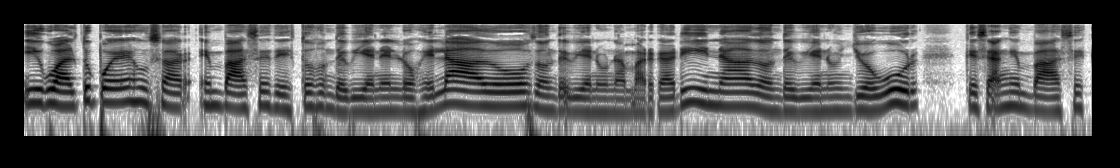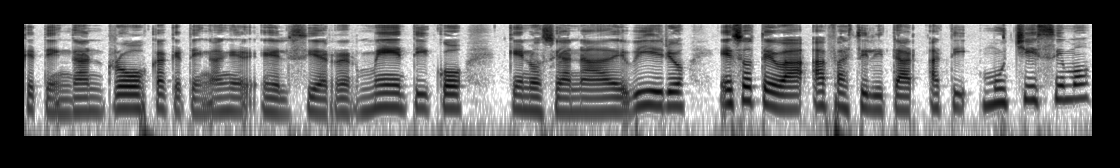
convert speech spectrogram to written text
Igual tú puedes usar envases de estos donde vienen los helados, donde viene una margarina, donde viene un yogur, que sean envases que tengan rosca, que tengan el, cierre hermético, que no sea nada de vidrio. Eso te va a facilitar a ti muchísimo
